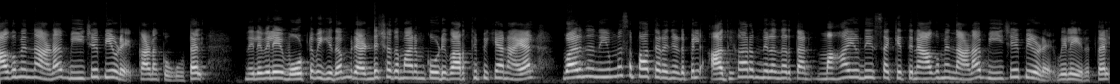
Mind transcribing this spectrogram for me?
ആകുമെന്നാണ് ബി ജെ പിയുടെ കണക്കുകൂട്ടൽ. നിലവിലെ വോട്ട് വിഹിതം രണ്ട് ശതമാനം കൂടി വർദ്ധിപ്പിക്കാനായാൽ വരുന്ന നിയമസഭാ തെരഞ്ഞെടുപ്പിൽ അധികാരം നിലനിർത്താൻ മഹായുദ്ധി സഖ്യത്തിനാകുമെന്നാണ് ബി വിലയിരുത്തൽ.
